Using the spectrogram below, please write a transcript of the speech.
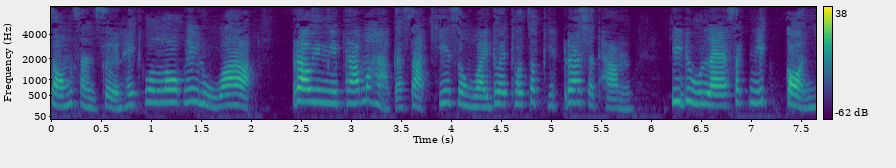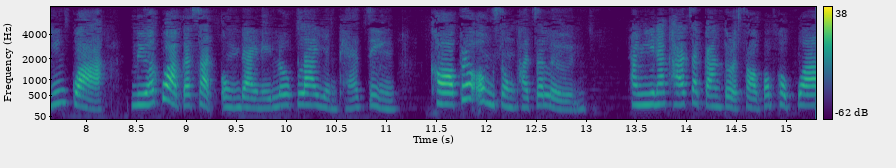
ซ้องสรรเสริญให้ทั่วโลกได้รู้ว่า เรายังมีพระมหากษัตริย์ที่ทรงไว้ด้วยทศพิธราชธรรม ที่ดูแลสักนิดก่อนยิ่งกว่าเหนือกว่ากษัตริย์องค์ใดในโลกล่าอย่างแท้จริง ขอพระองค์ทรงพระเจริญ ทางนี้นะคะจากการตรวจสอบก็พบว่า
